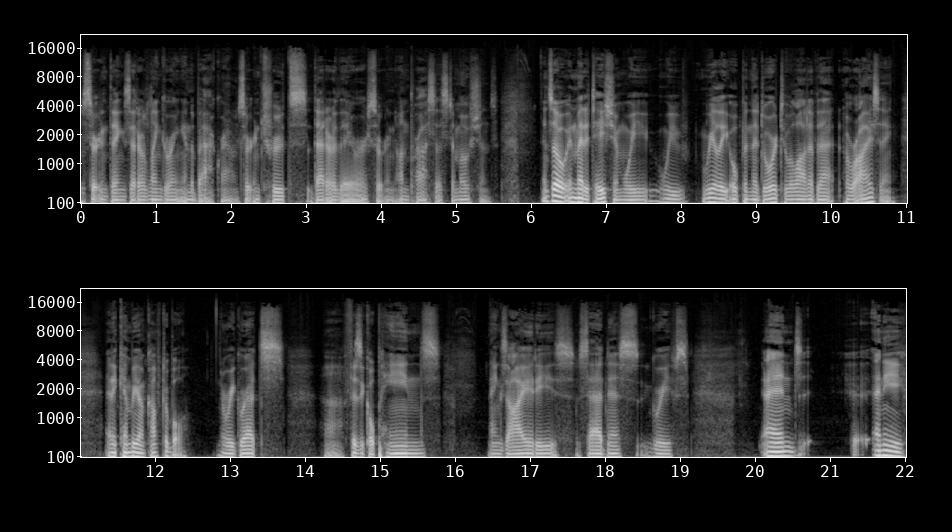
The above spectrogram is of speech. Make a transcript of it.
certain things that are lingering in the background, certain truths that are there, certain unprocessed emotions. And so in meditation, we we really open the door to a lot of that arising, and it can be uncomfortable. Regrets, uh, physical pains, anxieties, sadness, griefs. And any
